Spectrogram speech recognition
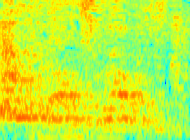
Oh,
